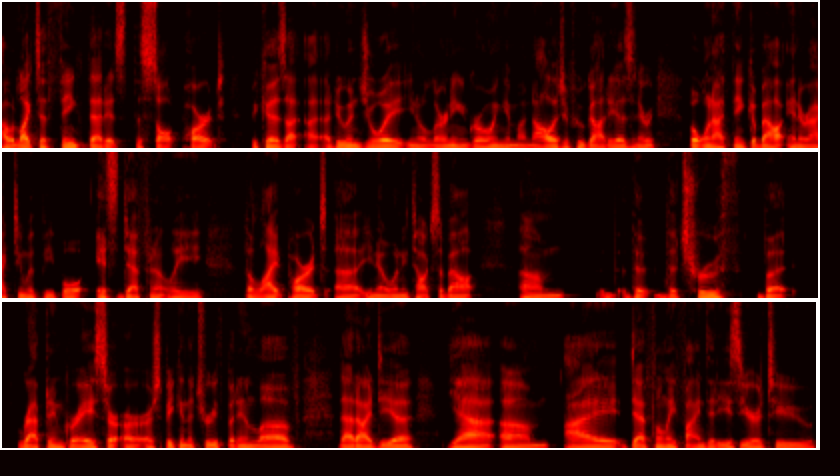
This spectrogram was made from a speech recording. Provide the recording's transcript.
I would like to think that it's the salt part because I, I do enjoy you know learning and growing in my knowledge of who God is and every. But when I think about interacting with people, it's definitely the light part. Uh, you know when he talks about um, the the truth, but wrapped in grace, or, or, or, speaking the truth but in love. That idea, yeah, um, I definitely find it easier to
